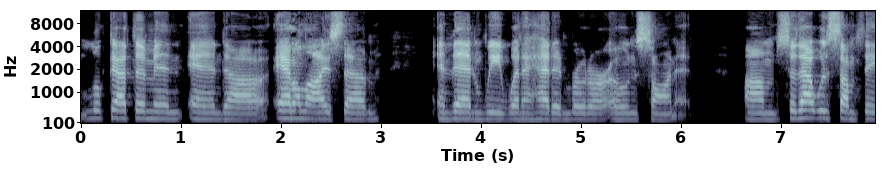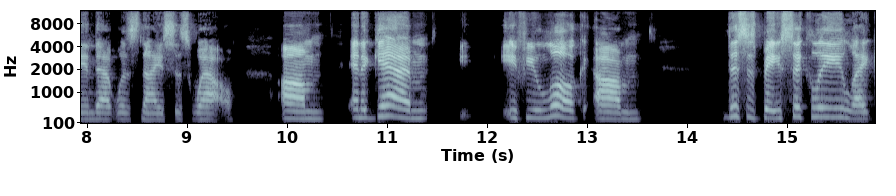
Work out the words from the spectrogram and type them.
looked at them and and uh, analyzed them, and then we went ahead and wrote our own sonnet. Um, so that was something that was nice as well. Um, and again, if you look, um, this is basically like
